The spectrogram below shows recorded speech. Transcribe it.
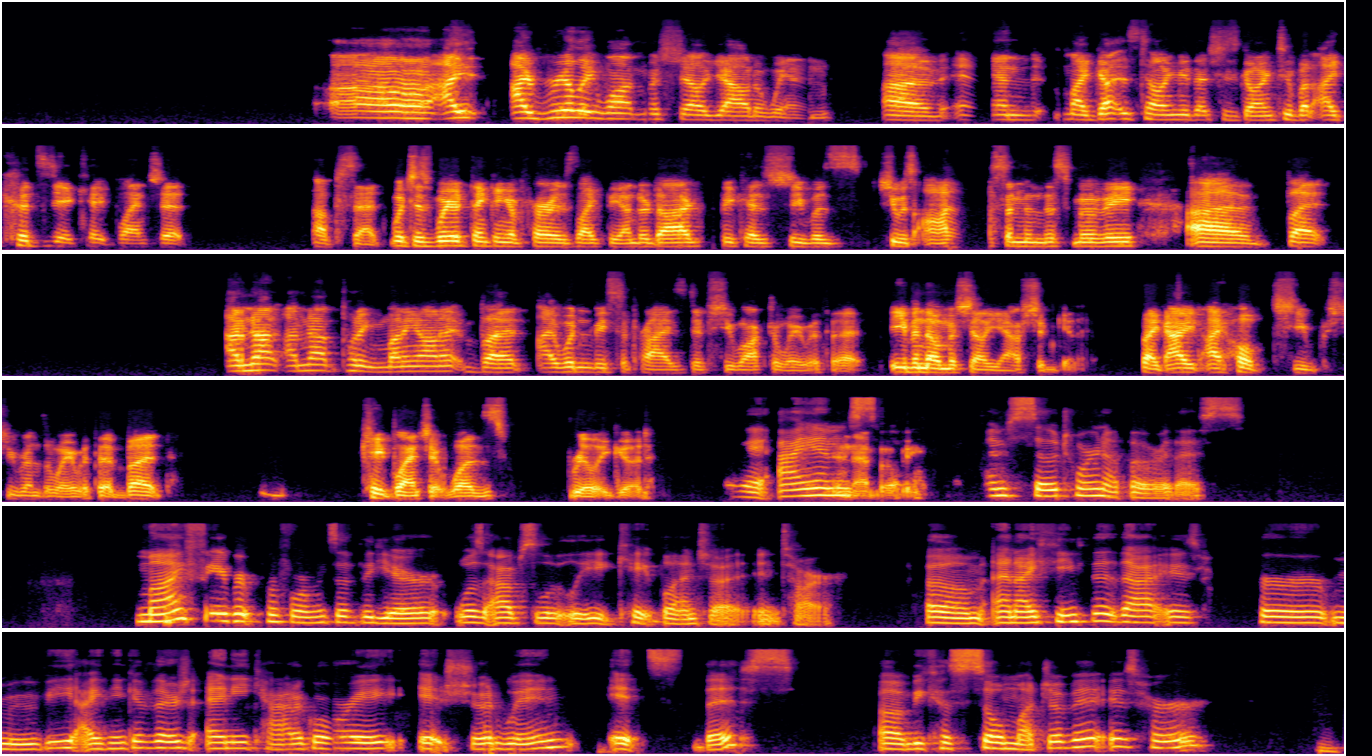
uh, I I really want Michelle Yeoh to win. Um, and, and my gut is telling me that she's going to, but I could see a Cate Blanchett upset, which is weird thinking of her as like the underdog because she was she was awesome in this movie. Uh, but I'm not I'm not putting money on it, but I wouldn't be surprised if she walked away with it, even though Michelle Yeoh should get it. Like I I hope she she runs away with it, but Cate Blanchett was really good. Okay, I am in that so, movie. I'm so torn up over this. My favorite performance of the year was absolutely Cate Blanchett in Tar. Um, and I think that that is her movie. I think if there's any category it should win, it's this, um, because so much of it is her. Hmm.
